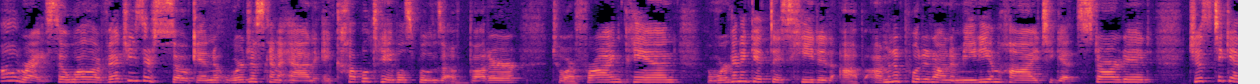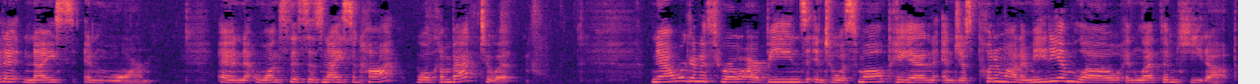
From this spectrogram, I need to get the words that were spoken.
All right, so while our veggies are soaking, we're just gonna add a couple tablespoons of butter to our frying pan, and we're gonna get this heated up. I'm gonna put it on a medium high to get started, just to get it nice and warm. And once this is nice and hot, we'll come back to it. Now we're gonna throw our beans into a small pan and just put them on a medium low and let them heat up.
